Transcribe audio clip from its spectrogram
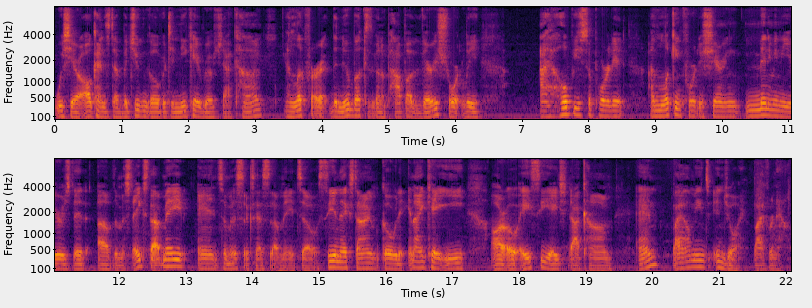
We share all kinds of stuff, but you can go over to NikeRoach.com and look for it. the new book is going to pop up very shortly. I hope you support it. I'm looking forward to sharing many, many years that of the mistakes that I've made and some of the successes I've made. So see you next time. Go over to N-I-K-E-R-O-A-C-H dot com and by all means enjoy. Bye for now.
